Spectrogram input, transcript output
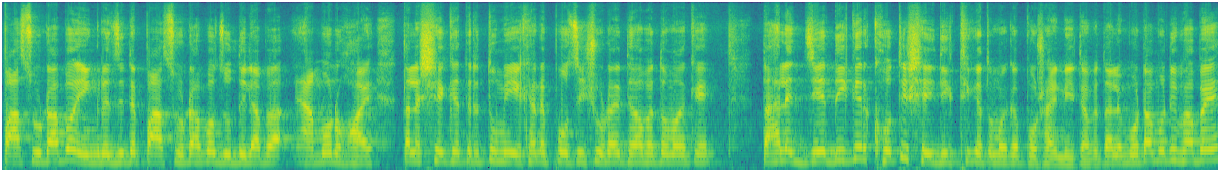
পাঁচ উঠাবো, ইংরেজিতে পাঁচ উঠাবো, যদি এমন হয়, তাহলে সেক্ষেত্রে তুমি এখানে পঁচিশ উঠাইতে হবে তোমাকে। তাহলে যে দিকের ক্ষতি, সেই দিক থেকে তোমাকে পোষায় নিতে হবে। তাহলে মোটামুটিভাবে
